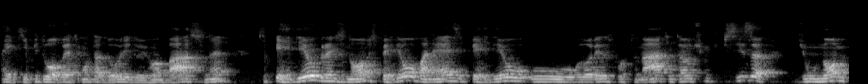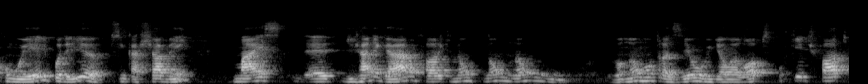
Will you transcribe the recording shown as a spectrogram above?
a equipe do Alberto Contador e do Ivan Basso, né? Que perdeu grandes nomes, perdeu o Albanese, perdeu o Lorenzo Fortunato, então é um time que precisa de um nome como ele, poderia se encaixar bem, mas é, já negaram, falaram que não, não, não, não vão trazer o Miguel Lopes, porque de fato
